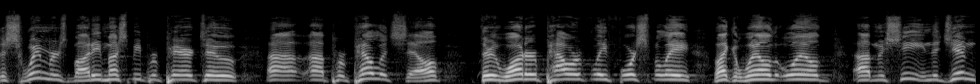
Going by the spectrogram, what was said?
the swimmer's body must be prepared to uh, uh, propel itself through water powerfully, forcefully, like a well-oiled uh, machine. The, gym,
